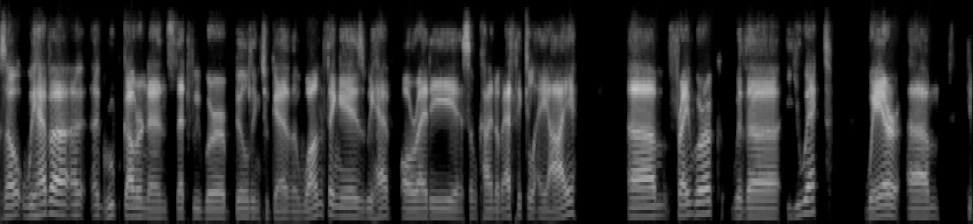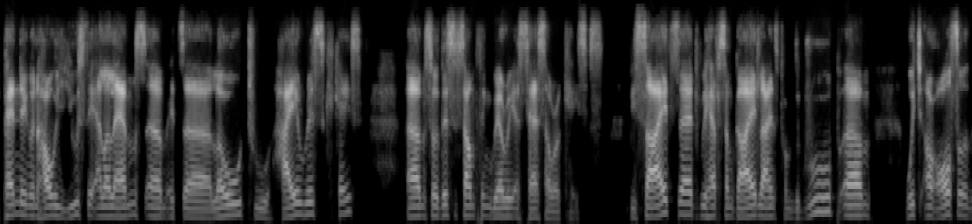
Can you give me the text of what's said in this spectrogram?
So we have a, a, group governance that we were building together. One thing is we have already some kind of ethical AI um, framework with a EU Act, where um, depending on how you use the LLMs, um, it's a low to high risk case. Um, so this is something where we assess our cases. Besides that, we have some guidelines from the group, um, which are also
